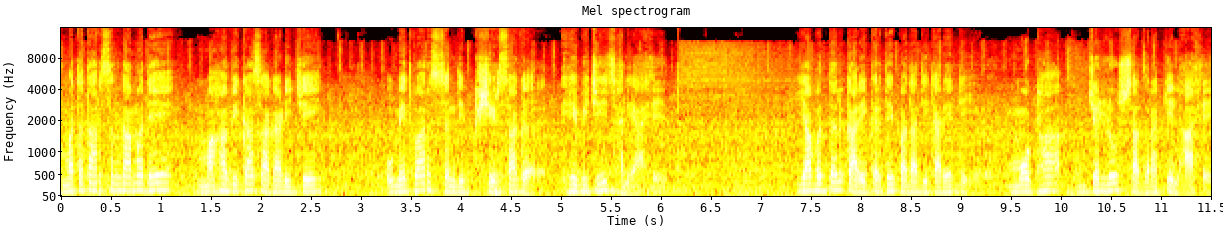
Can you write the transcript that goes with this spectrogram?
मतदारसंघामध्ये महाविकास आघाडीचे उमेदवार संदीप क्षीरसागर हे विजयी झाले आहेत. याबद्दल कार्यकर्ते पदाधिकाऱ्यांनी मोठा जल्लोष साजरा केला आहे.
